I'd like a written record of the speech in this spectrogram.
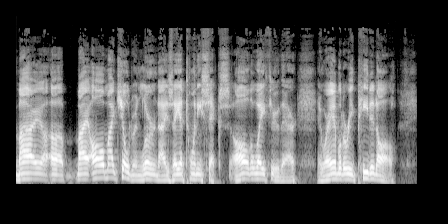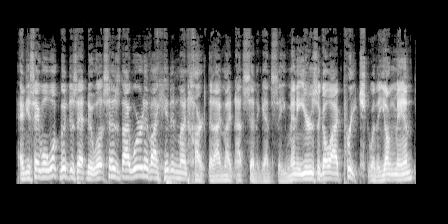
my, uh, my, all my children learned Isaiah 26 all the way through there, and were able to repeat it all. And you say, well, what good does that do? Well, it says, Thy word have I hid in mine heart that I might not sin against thee. Many years ago, I preached with a young man,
